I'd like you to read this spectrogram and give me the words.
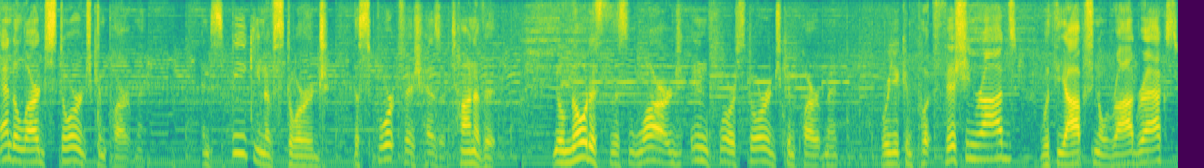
and a large storage compartment. And speaking of storage, the Sportfish has a ton of it. You'll notice this large in-floor storage compartment where you can put fishing rods with the optional rod racks,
